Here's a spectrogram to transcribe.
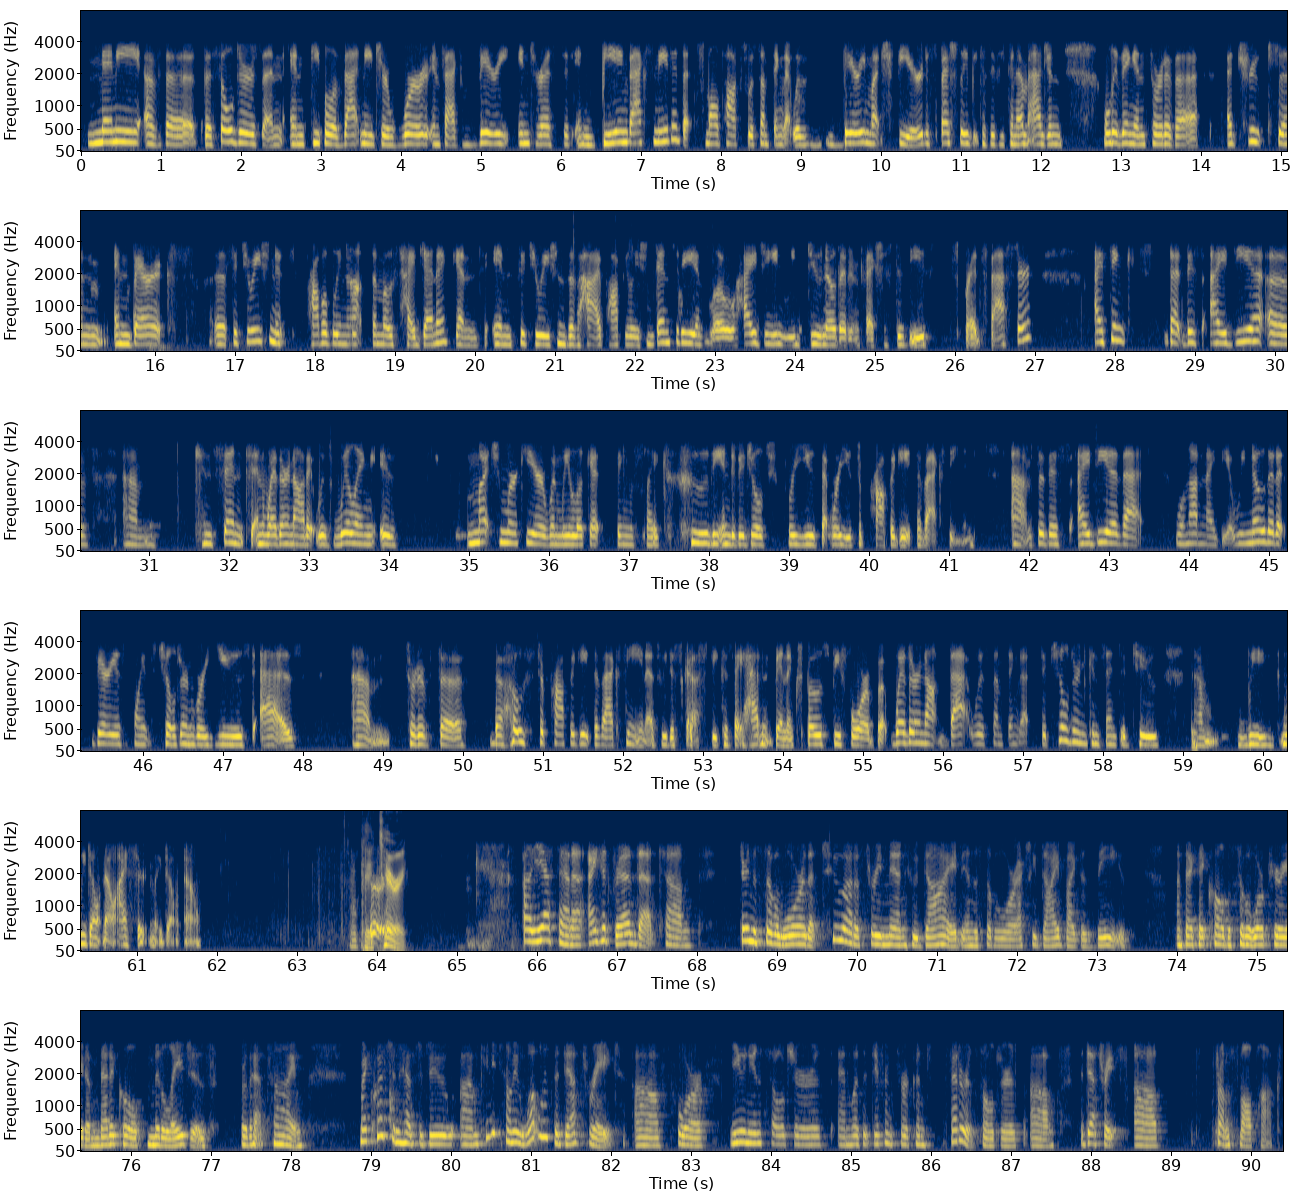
many of the, the soldiers and, and people of that nature were, in fact, very interested in being vaccinated, that smallpox was something that was very much feared, especially because if you can imagine living in sort of a, a troops and, and barracks uh, situation, it's probably not the most hygienic. And in situations of high population density and low hygiene, we do know that infectious disease spreads faster. I think that this idea of um, consent and whether or not it was willing is much murkier when we look at things like who the individuals were used that were used to propagate the vaccine. Um, so this idea that, well, not an idea. We know that at various points children were used as um, sort of the the host to propagate the vaccine, as we discussed, because they hadn't been exposed before. But whether or not that was something that the children consented to, um, we we don't know. I certainly don't know. Okay, Terry. Uh, yes, Anna. I had read that um, during the Civil War, that two out of three men who died in the Civil War actually died by disease. In fact, they called the Civil War period a medical Middle Ages for that time. My question has to do um, can you tell me what was the death rate uh, for Union soldiers and was it different for Confederate soldiers, uh, the death rates uh, from smallpox?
